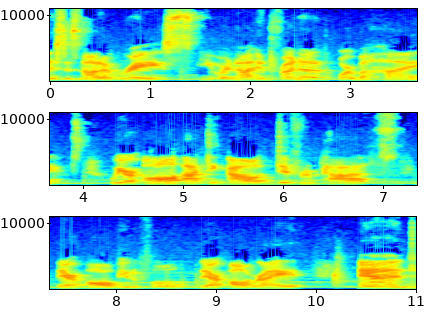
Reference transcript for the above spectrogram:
This is not a race. You are not in front of or behind. We are all acting out different paths. They're all beautiful. They're all right. And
